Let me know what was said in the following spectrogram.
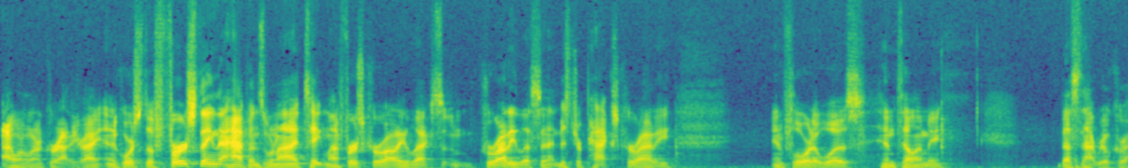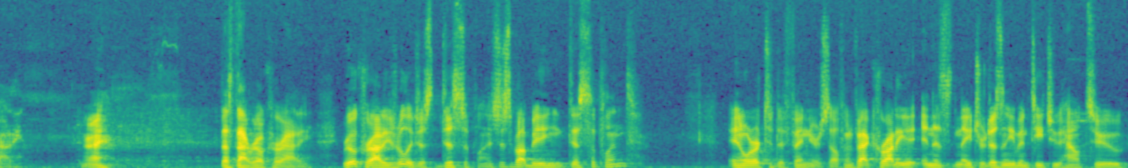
I want to learn karate, right? And of course, the first thing that happens when I take my first karate lesson, karate lesson at Mr. Pack's Karate in Florida was him telling me, that's not real karate, right? That's not real karate. Real karate is really just discipline. It's just about being disciplined in order to defend yourself. In fact, karate in its nature doesn't even teach you how to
